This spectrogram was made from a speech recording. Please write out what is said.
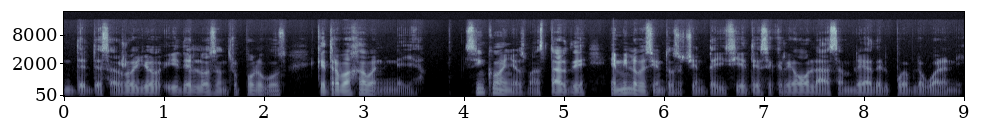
de desarrollo y de los antropólogos que trabajaban en ella. Cinco años más tarde, en 1987, se creó la Asamblea del Pueblo Guaraní,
